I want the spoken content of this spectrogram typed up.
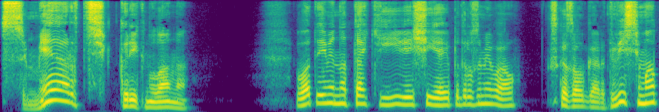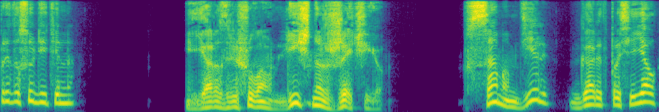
«Смерть!» — крикнула она. «Вот именно такие вещи я и подразумевал», — сказал Гаррит. «Весьма предосудительно». «Я разрешу вам лично сжечь ее». В самом деле, Гаррит просиял,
